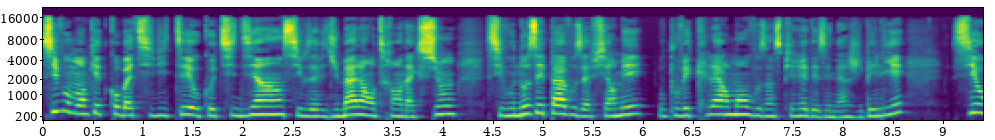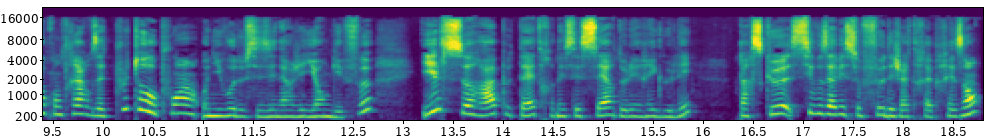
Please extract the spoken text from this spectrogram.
Si vous manquez de combativité au quotidien, si vous avez du mal à entrer en action, si vous n'osez pas vous affirmer, vous pouvez clairement vous inspirer des énergies bélier. Si au contraire vous êtes plutôt au point au niveau de ces énergies yang et feu, il sera peut-être nécessaire de les réguler parce que si vous avez ce feu déjà très présent,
